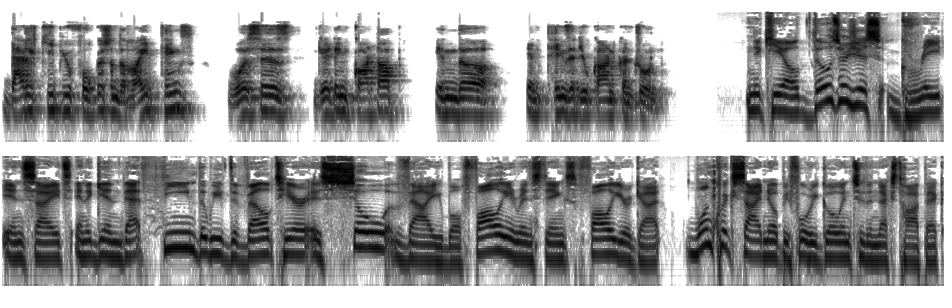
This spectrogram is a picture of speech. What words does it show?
That'll keep you focused on the right things versus getting caught up in the in things that you can't control. Nickhil, those are just great insights. And again, that theme that we've developed here is so valuable. Follow your instincts, follow your gut. One quick side note before we go into the next topic.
